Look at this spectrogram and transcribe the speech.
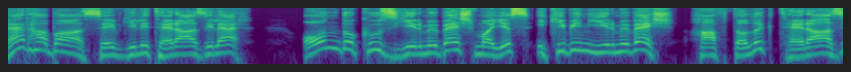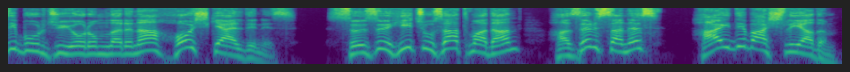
Merhaba sevgili teraziler. 19-25 Mayıs 2025 haftalık terazi burcu yorumlarına hoş geldiniz. Sözü hiç uzatmadan hazırsanız haydi başlayalım.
